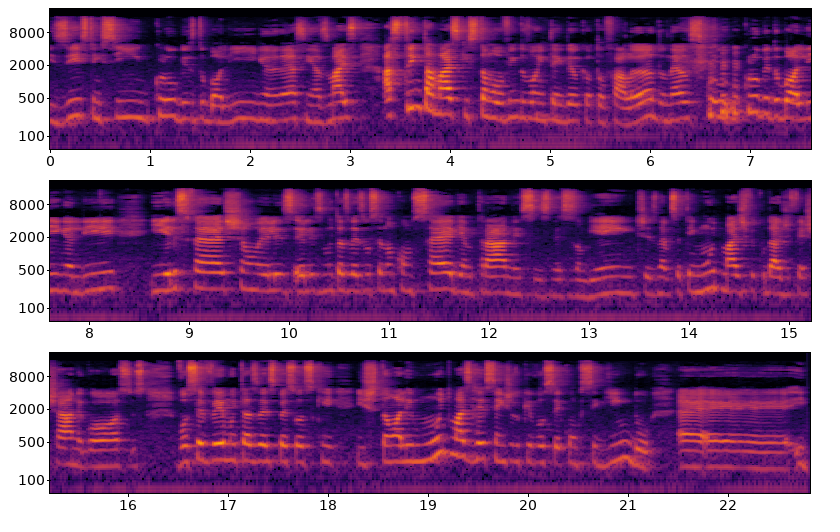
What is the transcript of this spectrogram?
Existem sim clubes do Bolinha, né? Assim, as mais as 30 mais que estão ouvindo vão entender o que eu tô falando, né? Os, o clube do Bolinha ali e eles fecham, eles eles muitas vezes você não consegue entrar nesses nesses ambientes, né? Você tem muito mais dificuldade de fechar negócios. Você vê muitas vezes pessoas que estão ali muito mais recentes do que você conseguindo é, é,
